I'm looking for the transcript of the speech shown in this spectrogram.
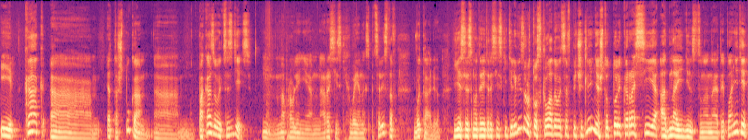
И как а, эта штука а, показывается здесь. Ну, направление российских военных специалистов в Италию. Если смотреть российский телевизор, то складывается впечатление, что только Россия одна единственная на этой планете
